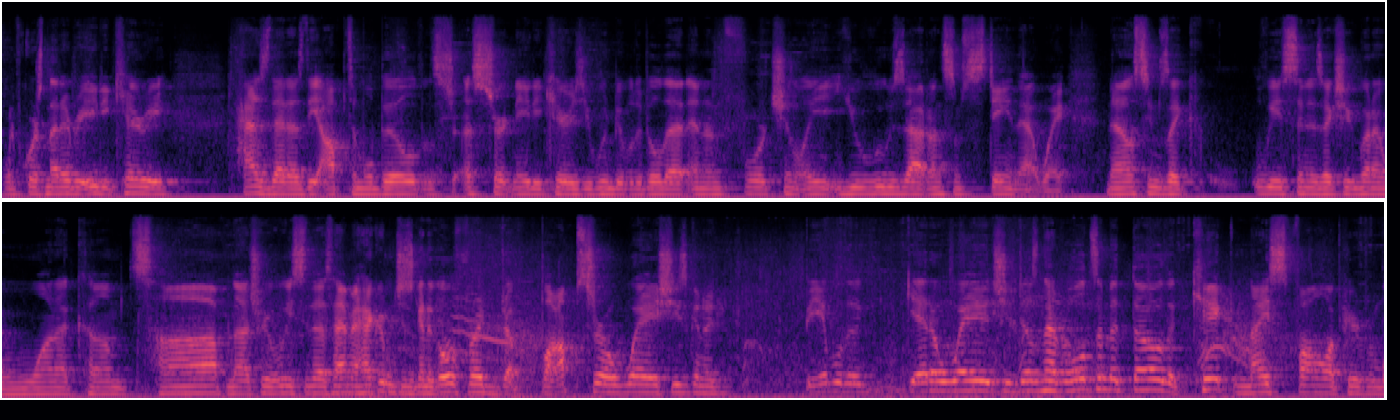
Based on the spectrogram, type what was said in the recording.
And of course, not every AD carry has that as the optimal build. A certain AD carries you wouldn't be able to build that, and unfortunately, you lose out on some sustain that way. Now it seems like Lee Sin is actually going to want to come top. Not sure if Lee Sin does have a Hecarim, just going to go for a bops her away. She's going to be able to get away. She doesn't have ultimate though. The kick, nice follow up here from.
